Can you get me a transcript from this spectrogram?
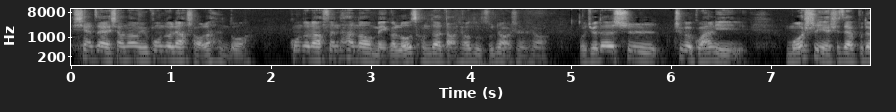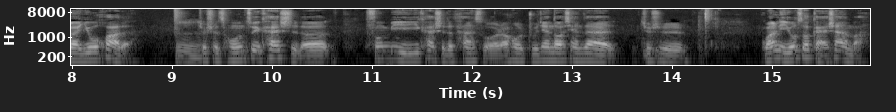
现在相当于工作量少了很多，工作量分摊到每个楼层的党小组组长身上，我觉得是这个管理模式也是在不断优化的。嗯，就是从最开始的封闭一开始的探索，然后逐渐到现在就是管理有所改善吧。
